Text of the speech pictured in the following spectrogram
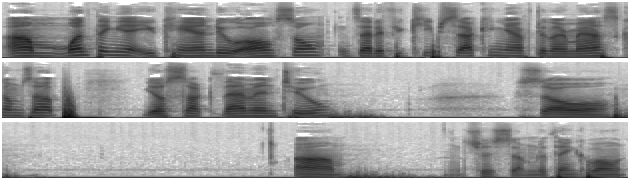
Um, one thing that you can do also is that if you keep sucking after their mask comes up, you'll suck them in too. So, um, it's just something to think about.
